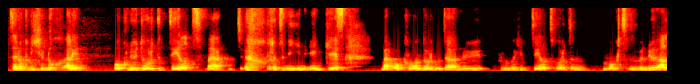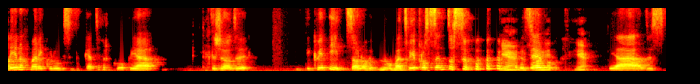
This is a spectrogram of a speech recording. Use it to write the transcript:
zijn ook niet genoeg. Allee, ook nu door de teelt, maar het niet in één case, maar ook gewoon door hoe daar nu bloemen geteeld worden. Mochten we nu alleen nog maar ecologische boeketten verkopen, ja, er zouden... Ik weet niet, het zou nog maar 2% of zo ja, zijn. ja. ja, dus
